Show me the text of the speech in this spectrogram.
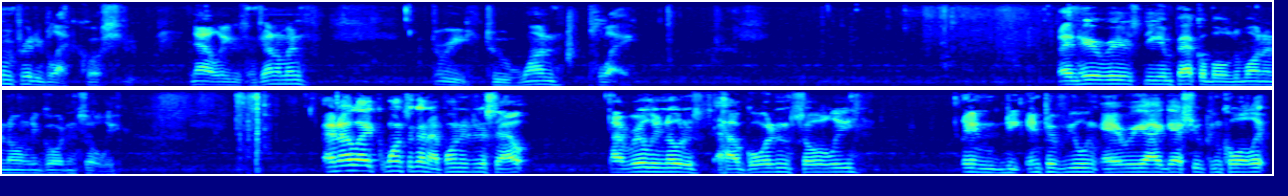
from Pretty Black across the street. Now, ladies and gentlemen, three, two, one, play. And here is the impeccable, the one and only Gordon Solie. And I like, once again, I pointed this out. I really noticed how Gordon Solie, in the interviewing area, I guess you can call it,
